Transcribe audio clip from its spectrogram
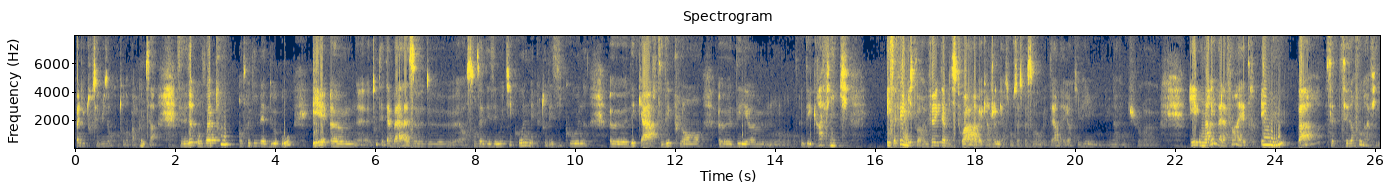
pas du tout séduisant quand on en parle comme ça. C'est-à-dire qu'on voit tout, entre guillemets, de haut, et euh, tout est à base de, sans être des émoticônes, mais plutôt des icônes, euh, des cartes, des plans, euh, des, des graphiques. Et ça fait une histoire, une véritable histoire, avec un jeune garçon, ça se passe en Angleterre d'ailleurs, qui vit une aventure. et on arrive à la fin à être ému par ces infographies.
